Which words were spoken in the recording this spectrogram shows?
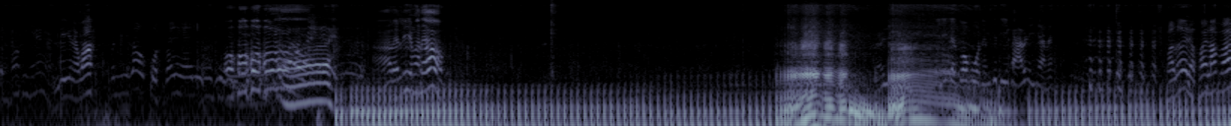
เรลลี่อยู่ไหนวะมันมีเหล้ากดไว้ยังไงนี่โอ้โหอ่าเรลลี่มาแล้ว นี่แต่ตัวโหดเนี่ยมันจะตีกาไม่ดีอย่างไร มาเลยเดี๋ยวคอยรับไว้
